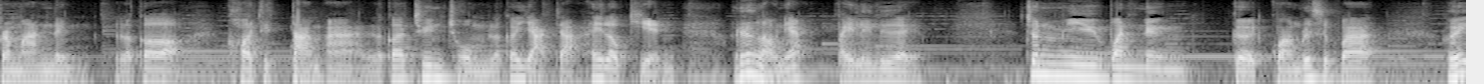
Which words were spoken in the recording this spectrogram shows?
ประมาณหนึ่ง แล้วก็คอยติดตามอ่าน แล้วก็ชื่นชม แล้วก็อยากจะให้เราเขียนเรื่องเหล่านี้ไปเรื่อยๆ จนมีวันหนึ่งเกิดความรู้สึกว่า เฮ้ย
